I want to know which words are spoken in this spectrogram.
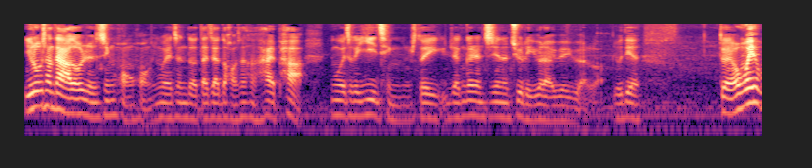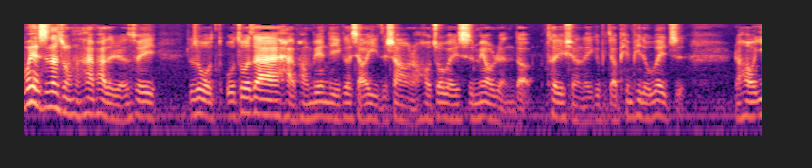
一路上大家都人心惶惶，因为真的大家都好像很害怕，因为这个疫情，所以人跟人之间的距离越来越远了，有点。对，我也我也是那种很害怕的人，所以就是我我坐在海旁边的一个小椅子上，然后周围是没有人的，特意选了一个比较偏僻的位置，然后一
